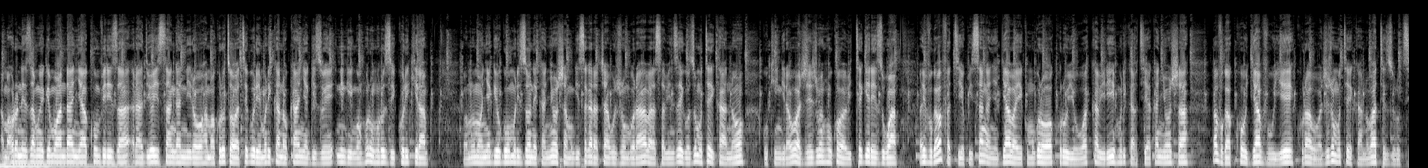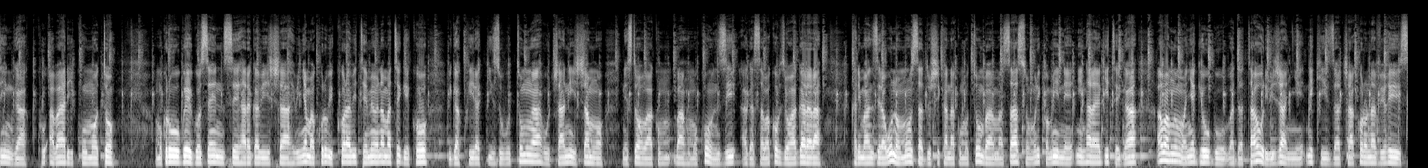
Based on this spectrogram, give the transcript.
amahoro neza mwege mwandanya kumviriza radiyo y'isanganiro amakuru tubabateguriye muri kano kanyagizwe n'ingingo nkuru nkuru zikurikira bamwe mu banyagihugu bo muri zone kanyosha mu gisagara cya bujumbura barasaba inzego z'umutekano gukingira abo bajejwe nk'uko babitegerezwa babivuga bafatiye ku isanganya ryabaye ku mugoroba kuri uyu wa kabiri muri karitsiye ya kanyosha bavuga ko ryavuye kuri abo bajeje umutekano bateze urutsinga abari ku moto Mukuru w'urwego sense haragabisha ibinyamakuru bikora bitemewe n'amategeko bigakwirakiza ubutumwa bucanishamwo nesito banka umukunzi agasaba ko byohagarara karimanzira w'uno munsi dushikana ku mutumba amasasu muri komine n'intara ya gitega aho bamwe mu banyagihugu badatahura ibijyanye n'ikiza cya coronavirus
